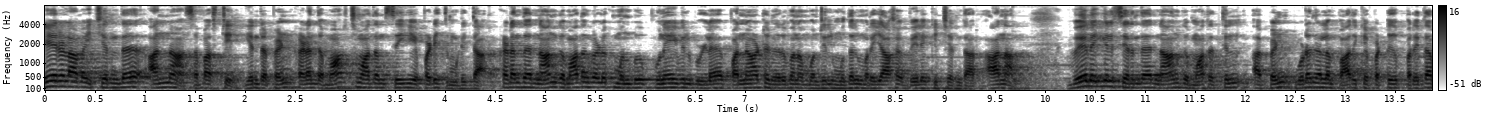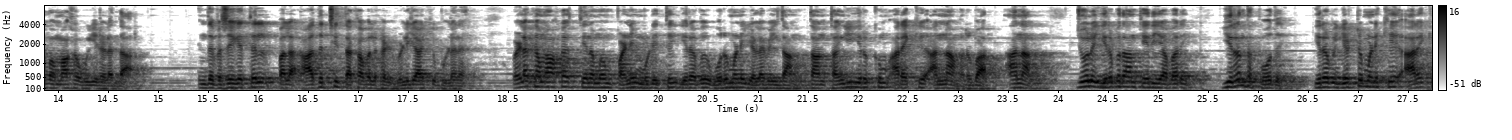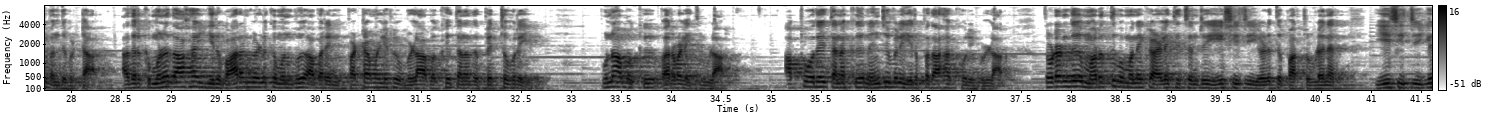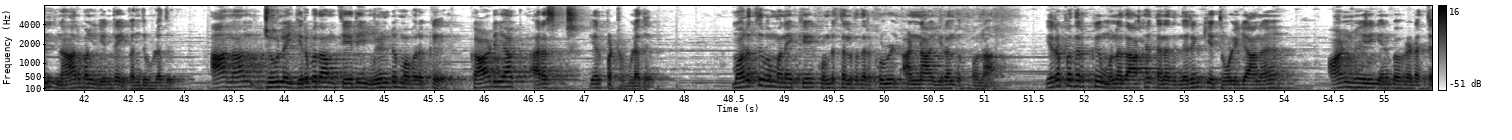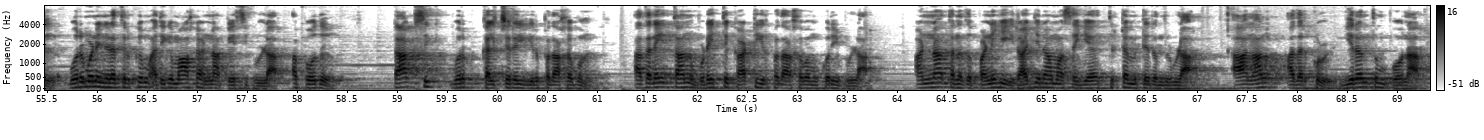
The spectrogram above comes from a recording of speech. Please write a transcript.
கேரளாவைச் சேர்ந்த அன்னா செபாஸ்டின் என்ற பெண் கடந்த மார்ச் மாதம் சிஏ படித்து முடித்தார். கடந்த நான்கு மாதங்களுக்கு முன்பு புனேவில் உள்ள பன்னாட்டு நிறுவனம் ஒன்றில் முதல் முறையாக வேலைக்கு சேர்ந்தார். ஆனால் வேலையில் சேர்ந்த நான்கு மாதத்தில் அப்பெண் உடல்நலம் பாதிக்கப்பட்டு பரிதாபமாக உயிரிழந்தார். இந்த விஷயத்தில் பல அதிர்ச்சி தகவல்கள் வெளியாகி உள்ளன. விளக்கமாக தினமும் பணி முடித்து இரவு ஒரு மணி அளவில்தான் தான் தங்கியிருக்கும் அறைக்கு அண்ணா வருவார். ஆனால் ஜூலை இருபதாம் தேதி அவர் இறந்தபோது இரவு எட்டு மணிக்கு அறைக்கு வந்துவிட்டார் அதற்கு முன்னதாக இரு வாரங்களுக்கு முன்பு அவரின் பட்டமளிப்பு விழாவுக்கு தனது பெற்றோரை புனாவுக்கு வரவழைத்துள்ளார். அப்போதே தனக்கு நெஞ்சுவலி இருப்பதாக கூறியுள்ளார். தொடர்ந்து மருத்துவமனைக்கு அழைத்துச் சென்று இசிஜி எடுத்து பார்த்துள்ளனர். இசிஜியில் நார்மல் என்றே வந்துள்ளது. ஆனால் ஜூலை இருபதாம் தேதி மீண்டும் அவருக்கு கார்டியாக் அரெஸ்ட் ஏற்பட்டுள்ளது. மருத்துவமனைக்கு கொண்டு செல்வதற்குள் அண்ணா இறந்து போனார். இறப்பதற்கு முன்னதாக தனது நெருங்கிய தோழியான ஆண்மேரி என்பவரிடத்தில் ஒரு மணி நேரத்திற்கும் அதிகமாக அண்ணா பேசியுள்ளார். அப்போது டாக்ஸிக் ஒர்க் கல்ச்சரில் இருப்பதாகவும் அதனை தான் உடைத்து காட்டியிருப்பதாகவும் கூறியுள்ளார். அண்ணா தனது பணியை ராஜினாமா செய்ய திட்டமிட்டிருந்துள்ளார். ஆனால் அதற்குள் இறந்தும் போனார்.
